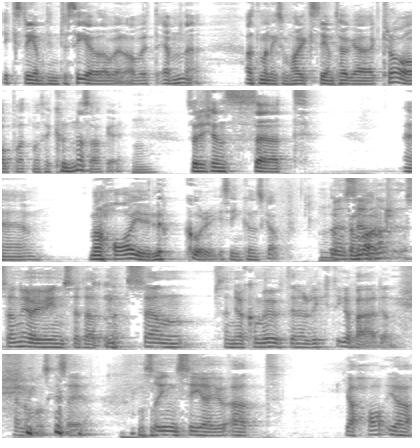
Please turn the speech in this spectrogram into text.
extremt intresserad av, av ett ämne. Att man liksom har extremt höga krav på att man ska kunna saker. Så det känns så här att eh, man har ju luckor i sin kunskap. Men sen, Uppenbart. sen har jag ju insett att sen, sen jag kom ut i den riktiga världen, eller vad man ska säga, så inser jag ju att jag, har, jag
